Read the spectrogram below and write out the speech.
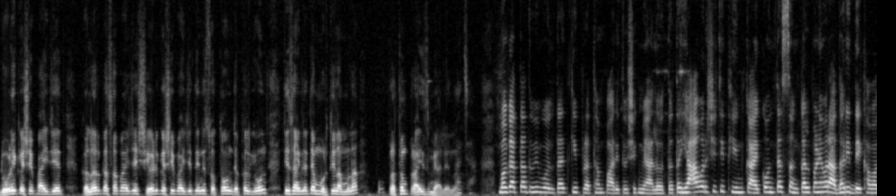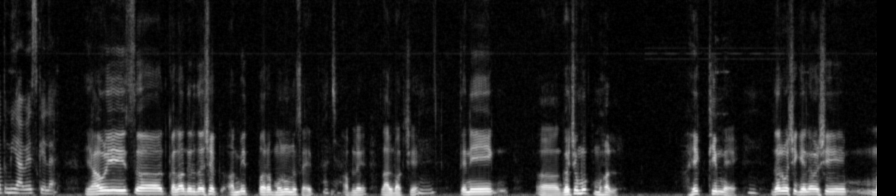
डोळे कसे पाहिजेत कलर कसा पाहिजे शेड कशी पाहिजे त्यांनी स्वतःहून दखल घेऊन ती सांगितलं त्या मूर्तीला आम्हाला प्रथम प्राईज मिळालेलं. अच्छा. मग आता तुम्ही बोलतायत की प्रथम पारितोषिक मिळालं होतं. तर ह्या वर्षीची थीम काय? कोणत्या संकल्पनेवर आधारित देखावा तुम्ही यावेळेस केलाय? यावेळीच अं, कलादिर्शक अमित परब म्हणूनच आहेत आपले लालबागचे. त्यांनी अं, गजमुख महल हे एक थीम आहे. दरवर्षी गेल्या वर्षी म,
